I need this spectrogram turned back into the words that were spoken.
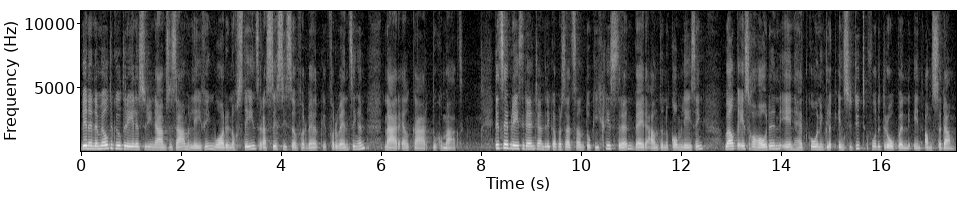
Binnen de multiculturele Surinaamse samenleving worden nog steeds racistische verwensingen naar elkaar toegemaakt. Dit zei president Chandrika Persat Santokhi gisteren bij de Anton de Kom-lezing, welke is gehouden in het Koninklijk Instituut voor de Tropen in Amsterdam.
